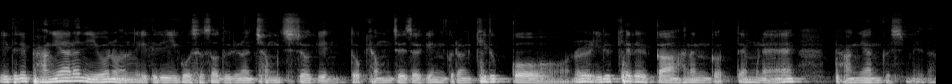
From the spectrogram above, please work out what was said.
이들이 방해하는 이유는 이들이 이곳에서 누리는 정치적인 또 경제적인 그런 기득권을 잃게 될까 하는 것 때문에 방해한 것입니다.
